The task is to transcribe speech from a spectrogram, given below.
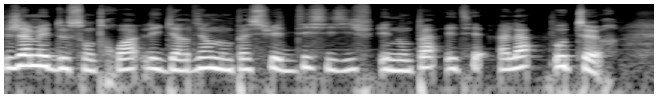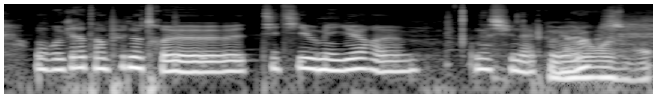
jamais 203, les gardiens n'ont pas su être décisifs et n'ont pas été à la hauteur. On regrette un peu notre euh, Titi au meilleur national quand même. hein. Malheureusement.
